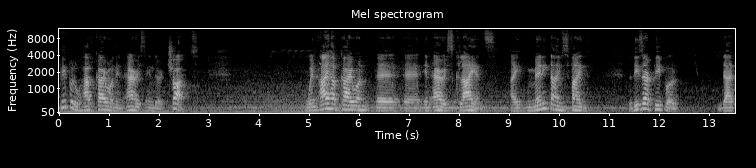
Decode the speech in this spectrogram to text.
people who have Chiron in Aries in their charts, when I have Chiron uh, uh, in Aries clients, I many times find that these are people that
